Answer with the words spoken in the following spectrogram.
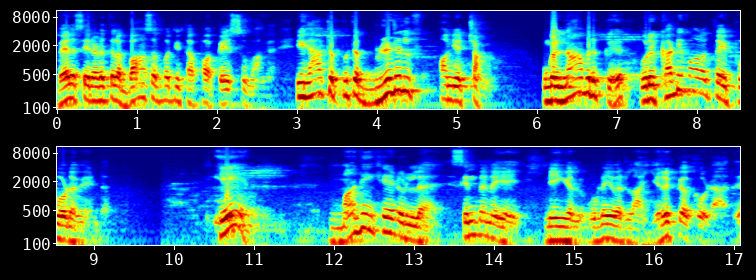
வேலை செய்கிற இடத்துல பாஸை பற்றி தப்பாக பேசுவாங்க. You have to put a bridle on your tongue உங்கள் நாவிற்கு ஒரு கடிவாளத்தை போட வேண்டும். ஏன்? மதிகேடுள்ள சிந்தனையை நீங்கள் உடையவர்களாக இருக்கக்கூடாது.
